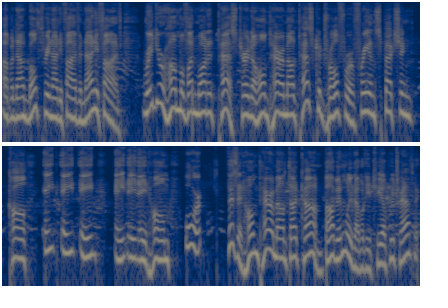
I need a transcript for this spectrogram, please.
up and down both 395 and 95. Rid your home of unwanted pests. Turn to Home Paramount Pest Control for a free inspection. Call 888-888-HOME or visit homeparamount.com. Bob Imler, WTOP Traffic.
